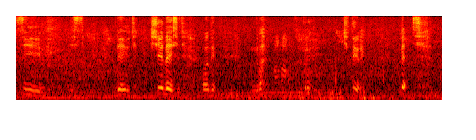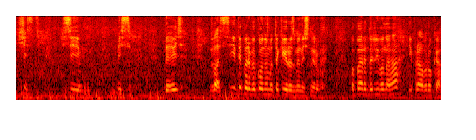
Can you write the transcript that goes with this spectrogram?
Сім. Вісім. Дев'ять. Ще десять. Один. Два. Три. Чотири. П'ять. Шість. Сім. Вісім. Дев'ять. Двадцять. І тепер виконуємо такий розминочний рух. Попереду ліва нога і права рука.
